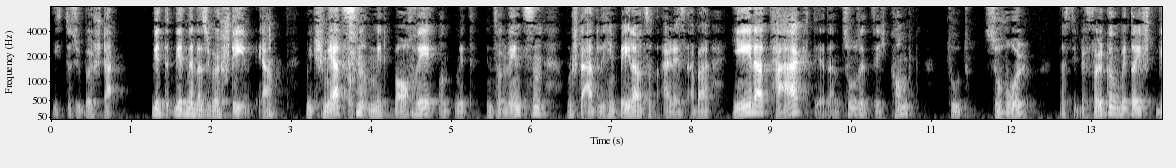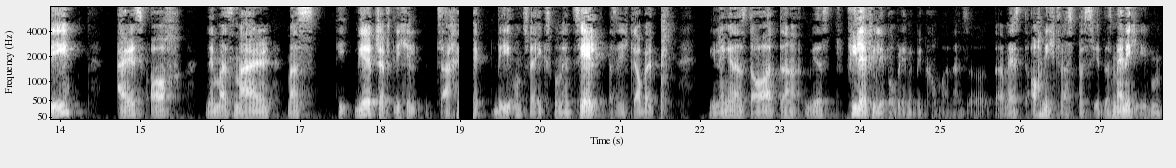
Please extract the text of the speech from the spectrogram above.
ist das wird, wird man das überstehen, ja mit Schmerzen und mit Bauchweh und mit Insolvenzen und staatlichen Bailouts und alles. Aber jeder Tag, der dann zusätzlich kommt, tut sowohl, was die Bevölkerung betrifft, weh, als auch, nehmen wir es mal, was die wirtschaftliche Sache weh und zwar exponentiell. Also ich glaube, je länger das dauert, da wirst viele, viele Probleme bekommen. Also da weißt du auch nicht, was passiert. Das meine ich eben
